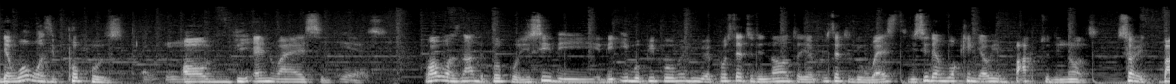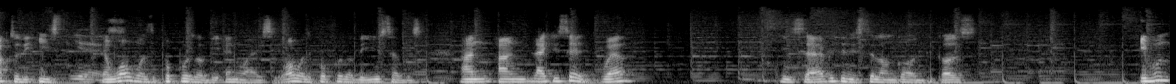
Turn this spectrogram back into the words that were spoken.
Then what was the purpose of the NYSC? Yes. What was now the purpose? You see the the Igbo people maybe were posted to the north or you're posted to the west. You see them walking their way back to the north. Sorry, back to the east. Yes. Then what was the purpose of the NYSC? What was the purpose of the youth service? And and like you said, well, it's uh, everything is still on God because even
